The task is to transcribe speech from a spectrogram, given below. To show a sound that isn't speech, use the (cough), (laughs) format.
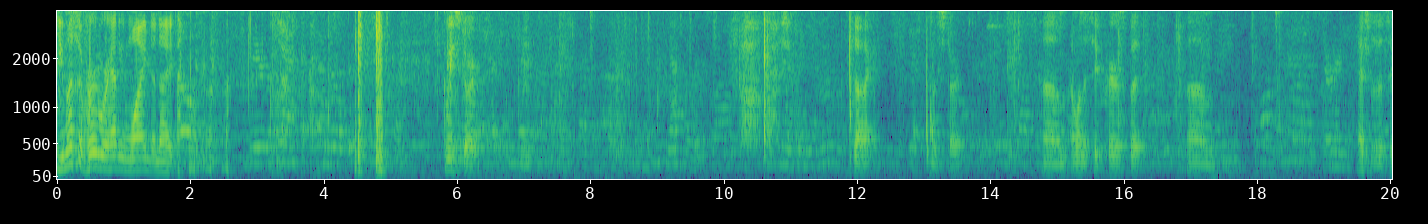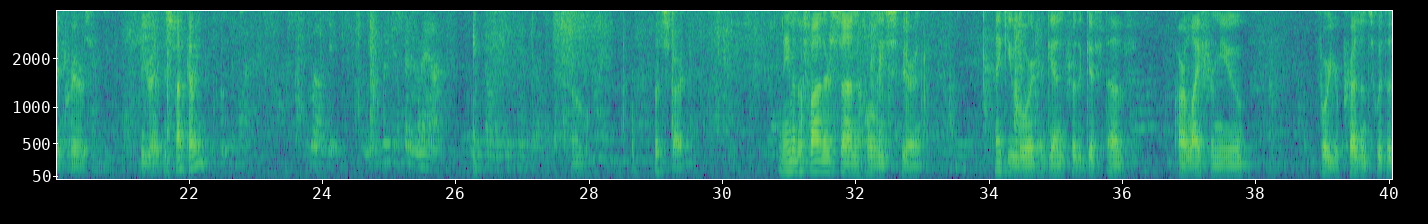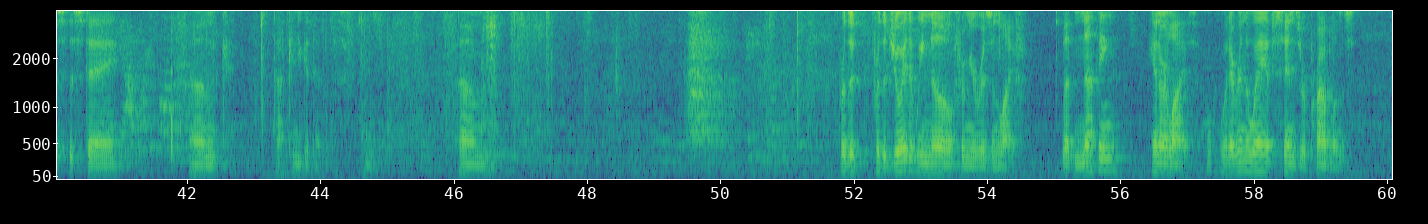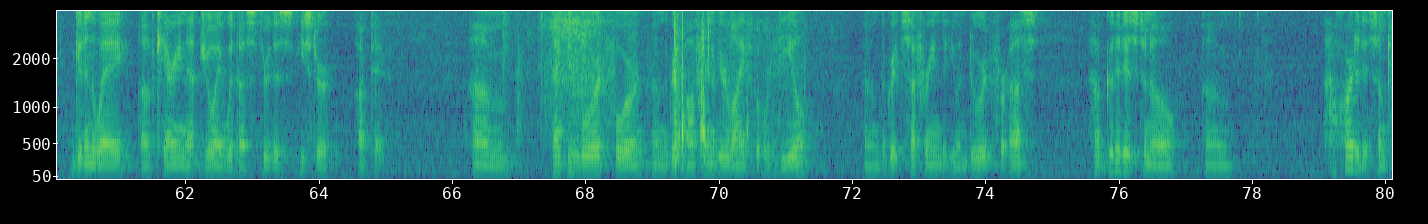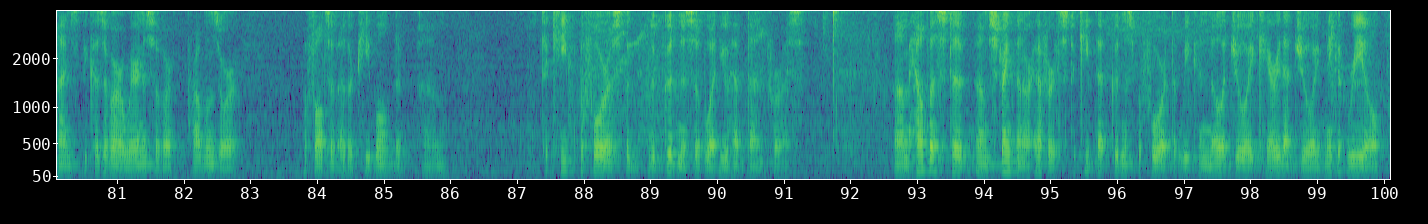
You must have heard we're having wine tonight. (laughs) Can we start? (sighs) Doug, let's start. Um, I want to say prayers, but um, actually, let's say prayers. Are you ready? Is time coming? Well, we just been to mass, so we don't have to Oh. Let's start. Name of the Father, Son, Holy Spirit. Thank you, Lord, again for the gift of our life from you, for your presence with us this day. Um, Doc, can you get that? You- um, for the for the joy that we know from your risen life, let nothing in our lives, whatever in the way of sins or problems, get in the way of carrying that joy with us through this Easter octave. Um, thank you, Lord, for um, the great offering of your life, the ordeal, um, the great suffering that you endured for us. How good it is to know um, how hard it is sometimes because of our awareness of our problems or the faults of other people that um, to keep before us the, the goodness of what you have done for us. Um, help us to um, strengthen our efforts to keep that goodness before it, that we can know a joy, carry that joy, make it real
